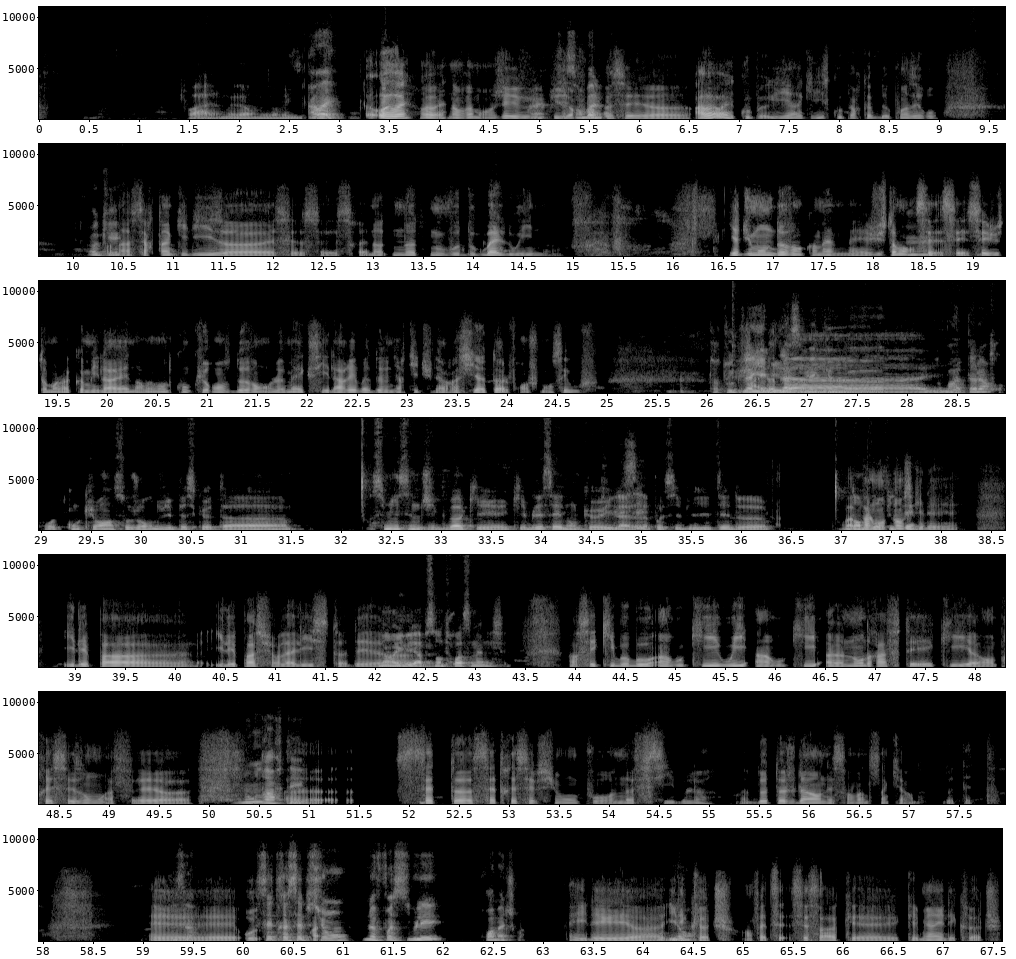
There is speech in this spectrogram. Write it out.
Ouais, mais non, mais non, mais- Ah ouais? Ouais, ouais, ouais, ouais, non, vraiment. J'ai vu Ouais, plusieurs fois passer. euh, Ah ouais, ouais, Coupe- il y en a qui disent Cooper Cup 2.0. Ok. Il y en a certains qui disent euh, ce ce serait notre, notre nouveau Doug Baldwin. Il y a du monde devant quand même, mais justement, Mhm. c'est- c'est c'est justement là, comme il a énormément de concurrence devant, le mec, s'il arrive à devenir titulaire à Seattle, franchement, c'est ouf. Surtout que là, il y a une place avec. euh, il n'y a pas trop de concurrence aujourd'hui parce que tu as Smith Njigba qui est, qui est blessé, donc euh, est il a la possibilité de Bah, d'en pas longtemps, parce qu'il est, il est pas, euh, il est pas sur la liste des. Non, il est absent trois semaines. Alors c'est Kibobo, un rookie, oui, un rookie euh, non drafté qui euh, en pré-saison a fait euh, Non drafté. euh, 7, réceptions pour 9 cibles, 2 touchdowns et 125 yards de tête. Et, au- 7 réceptions, 9 fois ciblées, 3 matchs. Quoi. et il est, euh, il est bilan. clutch. En fait, c'est ça qui est, qui est bien, il est clutch.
